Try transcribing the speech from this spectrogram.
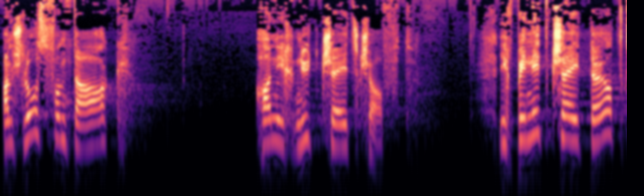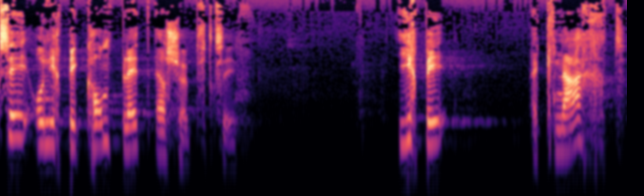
Am Schluss vom Tag habe ich nichts Gescheites geschafft. Ich bin nicht gescheit dort und ich bin komplett erschöpft. Ich bin ein Knecht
